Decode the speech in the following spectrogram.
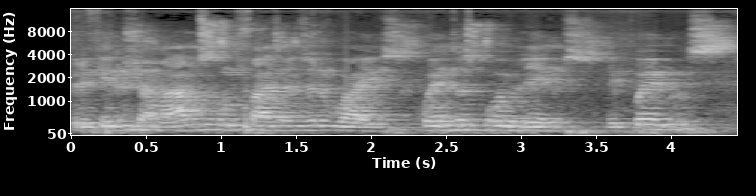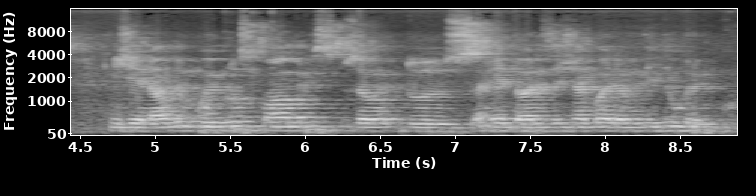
Prefiro chamá-los como fazem os uruguaios, cuentos puebleros, de pueblos, em geral de pueblos pobres dos arredores de Jaguarão e de Rio Branco,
